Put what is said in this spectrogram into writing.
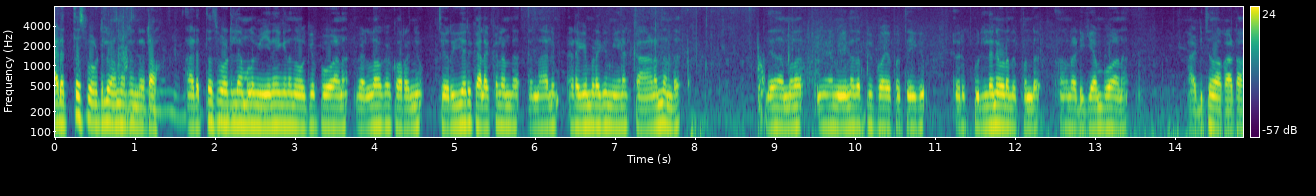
അടുത്ത സ്പോട്ടിൽ വന്നിട്ടുണ്ട് കേട്ടോ. അടുത്ത സ്പോട്ടിൽ നമ്മൾ മീനെ ഇങ്ങനെ നോക്കി പോവാണ്. വെള്ളമൊക്കെ കുറഞ്ഞു. ചെറിയൊരു കലക്കലുണ്ട്. എന്നാലും ഇടയ്ക്കും ഇടയ്ക്കും മീനെ കാണുന്നുണ്ട്. ഇത് നമ്മൾ ഇങ്ങനെ മീനെ തപ്പി പോയപ്പോഴത്തേക്കും ഒരു പുല്ലനെ ഇവിടെ നിൽപ്പുണ്ട് നമ്മൾ അടിക്കാൻ പോവാണ്. അടിച്ച് നോക്കാം കേട്ടോ.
